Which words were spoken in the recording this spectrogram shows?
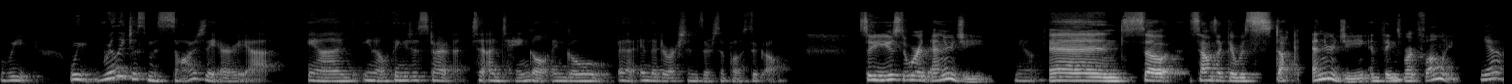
we we really just massage the area, and you know things just start to untangle and go uh, in the directions they're supposed to go. So you use the word energy. Yeah, And so it sounds like there was stuck energy and things weren't flowing. yeah,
